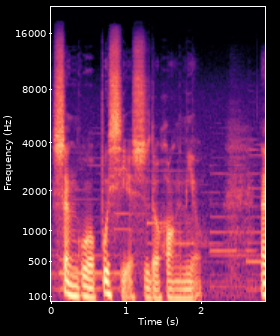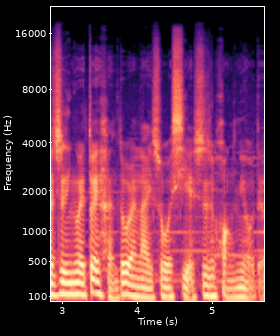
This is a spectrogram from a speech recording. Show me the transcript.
胜过不写诗的荒谬。”那是因为对很多人来说，写诗是荒谬的。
